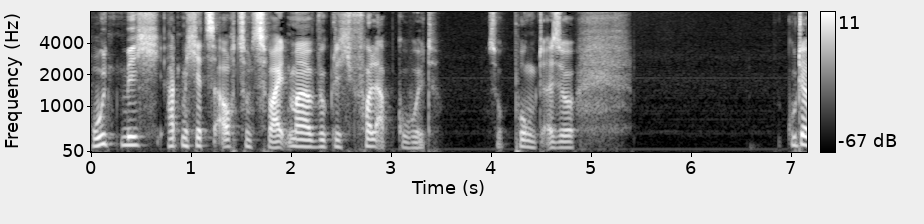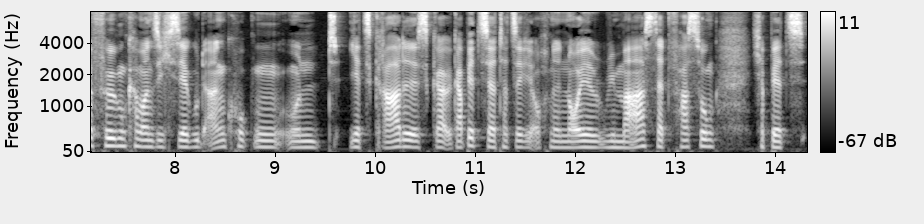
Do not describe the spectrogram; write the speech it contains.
holt mich, hat mich jetzt auch zum zweiten Mal wirklich voll abgeholt. So, Punkt. Also, guter Film, kann man sich sehr gut angucken. Und jetzt gerade, es gab, jetzt ja tatsächlich auch eine neue Remastered-Fassung. Ich habe jetzt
